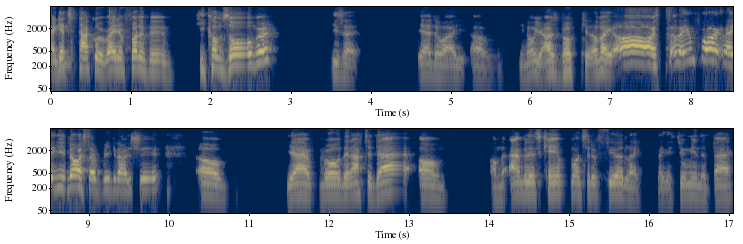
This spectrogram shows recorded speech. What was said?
I get mm. tackled right in front of him he comes over. He's like, yeah, do I, um, you know, your arm's broken. I'm like, oh, something fuck. Like, you know, I start freaking out shit. Um, yeah, bro. Then after that, um, um, the ambulance came onto the field. Like, like they threw me in the back.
